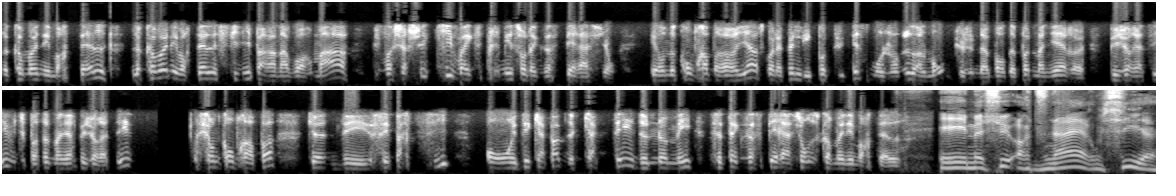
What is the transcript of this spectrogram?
le commun des mortels, le commun des mortels finit par en avoir marre, puis va chercher qui va exprimer son exaspération. Et on ne comprendra rien à ce qu'on appelle les populismes aujourd'hui dans le monde, que je n'aborde pas de manière euh, péjorative, je dis pas ça de manière péjorative, si on ne comprend pas que des, ces partis ont été capables de capter, de nommer cette exaspération du commun des mortels. Et Monsieur Ordinaire aussi, euh,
